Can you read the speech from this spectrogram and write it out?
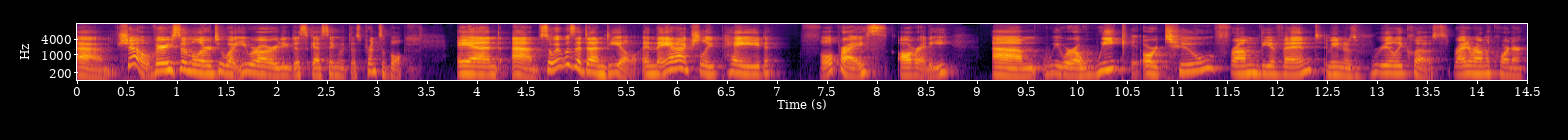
um, show, very similar to what you were already discussing with this principal. And um, so it was a done deal, and they had actually paid full price already. Um, we were a week or two from the event. I mean, it was really close, right around the corner.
